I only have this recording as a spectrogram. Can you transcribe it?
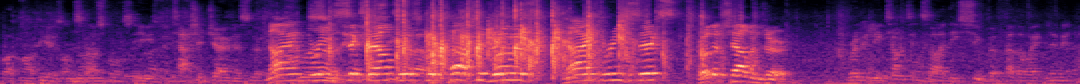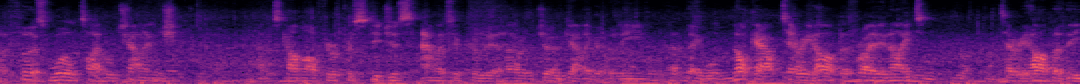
Welcome our viewers on Sky Sports News. Natasha Jonas. looking Nine three six absolutely ounces for superb. Tasha Jonas. Nine three six for the challenger. Brilliantly tucked inside the super featherweight limit, her first world title challenge. And it's come after a prestigious amateur career. Her and Joe Gallagher believe that they will knock out Terri Harper Friday night. Terri Harper, the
